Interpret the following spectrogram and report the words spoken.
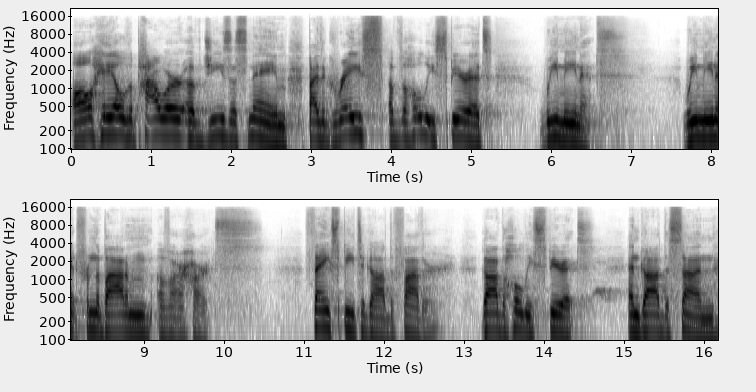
All hail the power of Jesus' name, by the grace of the Holy Spirit, we mean it. We mean it from the bottom of our hearts. Thanks be to God the Father, God the Holy Spirit and God the Son,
